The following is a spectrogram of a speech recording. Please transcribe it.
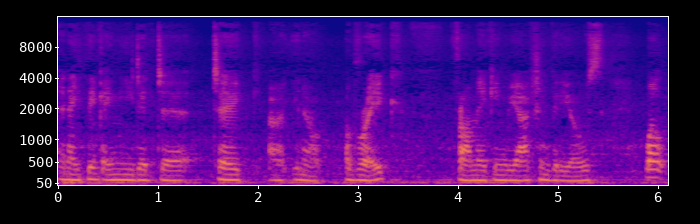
and I think I needed to take uh, you know a break from making reaction videos. Well,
